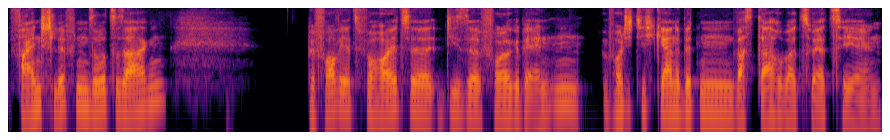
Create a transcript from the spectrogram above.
Feinschliffen sozusagen. Bevor wir jetzt für heute diese Folge beenden, wollte ich dich gerne bitten, was darüber zu erzählen.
